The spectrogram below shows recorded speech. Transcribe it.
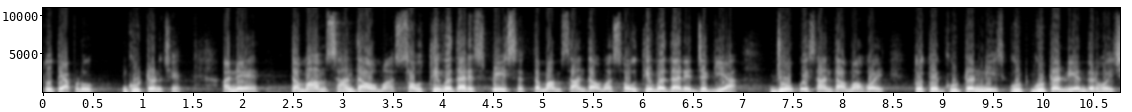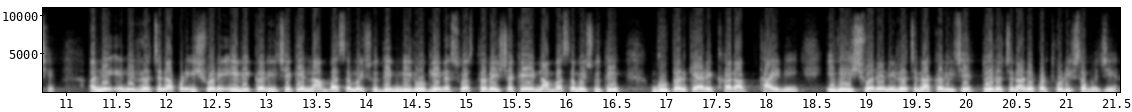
તો તે આપણું ઘૂંટણ છે. અને તમામ સાંધાઓમાં સૌથી વધારે સ્પેસ, તમામ સાંધાઓમાં સૌથી વધારે જગ્યા જો કોઈ સાંધામાં હોય, તો તે ઘૂંટણની ઘૂંટણની અંદર હોય છે. અને એની રચના પણ ઈશ્વરે એવી કરી છે કે લાંબા સમય સુધી નિરોગી અને સ્વસ્થ રહી શકે, લાંબા સમય સુધી ઘૂંટણ ક્યારેય ખરાબ થાય નહીં, એવી ઈશ્વરે એની રચના કરી છે. તો એ રચનાને પણ થોડી સમજીએ.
